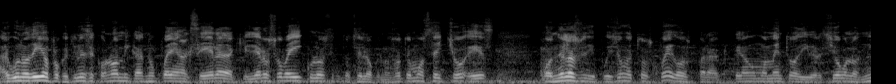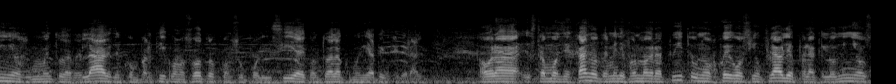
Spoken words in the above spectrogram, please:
Algunos de ellos por cuestiones económicas no pueden acceder al alquiler de esos vehículos, entonces lo que nosotros hemos hecho es poner a su disposición estos juegos para que tengan un momento de diversión los niños, un momento de relax, de compartir con nosotros, con su policía y con toda la comunidad en general. Ahora estamos dejando también de forma gratuita unos juegos inflables para que los niños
